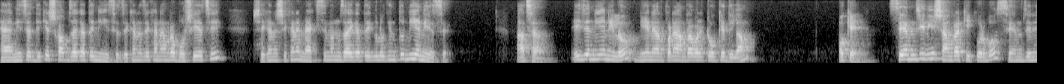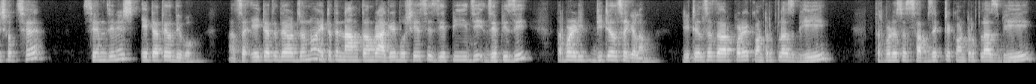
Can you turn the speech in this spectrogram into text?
হ্যাঁ নিচের দিকে সব জায়গাতে নিয়েছে। যেখানে যেখানে আমরা বসিয়েছি, সেখানে সেখানে ম্যাক্সিমাম জায়গাতে এগুলো কিন্তু নিয়ে নিয়েছে। আচ্ছা এই যে নিয়ে নিল, নিয়ে নেওয়ার পরে আমরা আবার একটু ওকে দিলাম। ওকে সেম জিনিস আমরা কি করব? সেম জিনিস হচ্ছে সেম জিনিস এটাতেও দিব। আচ্ছা এইটাতে দেওয়ার জন্য, এটাতে নাম তো আমরা আগে বসিয়েছি, জেপিজি জেপিজি, তারপরে ডিটেলসে গেলাম। ডিটেলসে যাওয়ার পরে কন্ট্রোল প্লাস ভি তারপরে হচ্ছে সাবজেক্টে কন্ট্রোল প্লাস ভি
